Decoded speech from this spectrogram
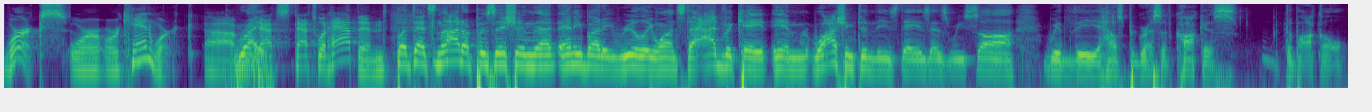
works or or can work. Um, right. That's that's what happened. But that's not a position that anybody really wants to advocate in Washington these days, as we saw with the House Progressive Caucus debacle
